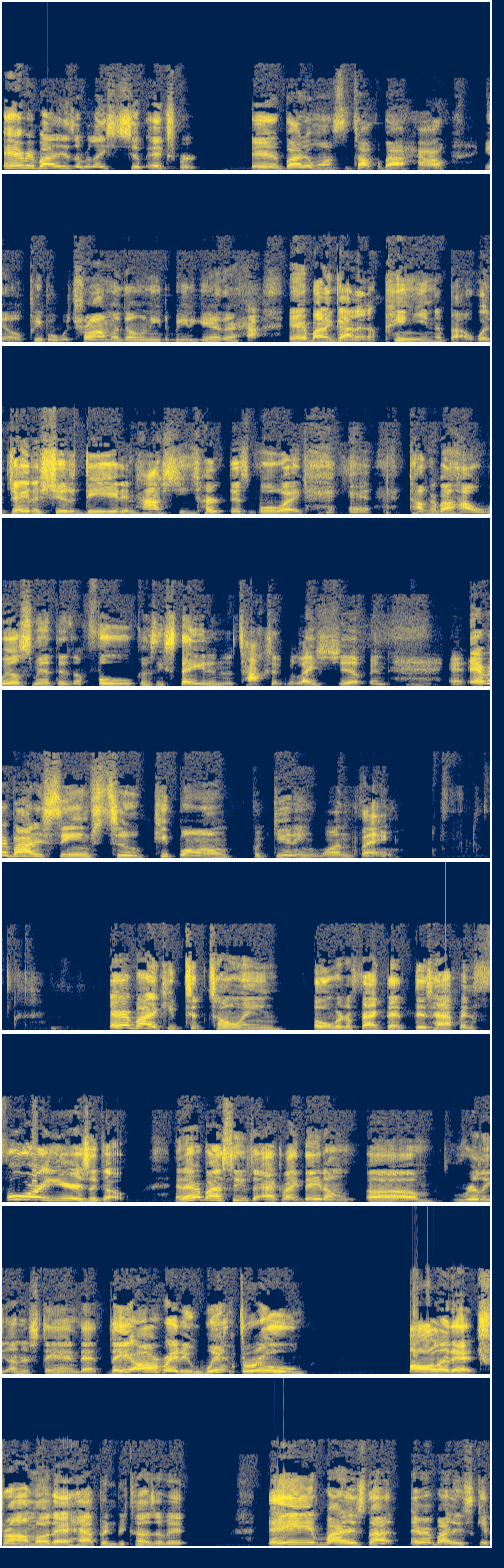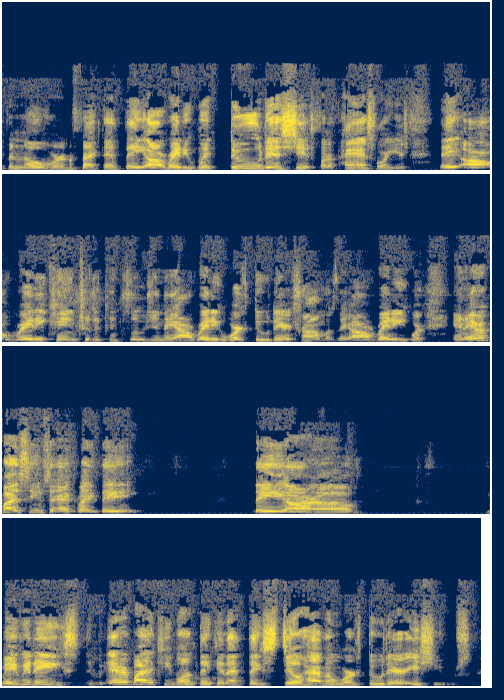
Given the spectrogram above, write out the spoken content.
everybody is a relationship expert. Everybody wants to talk about how you know, people with trauma don't need to be together. How everybody got an opinion about what Jada should have did and how she hurt this boy, and talking about how Will Smith is a fool because he stayed in a toxic relationship, and and everybody seems to keep on forgetting one thing. Everybody keep tiptoeing over the fact that this happened four years ago. And everybody seems to act like they don't um, really understand that they already went through all of that trauma that happened because of it. Everybody's not, everybody's skipping over the fact that they already went through this shit for the past four years. They already came to the conclusion. They already worked through their traumas. They already work, and everybody seems to act like they, they are, um, maybe they, everybody keep on thinking that they still haven't worked through their issues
